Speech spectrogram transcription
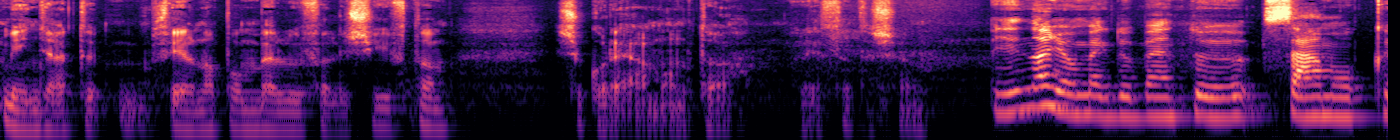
mindjárt fél napon belül fel is hívtam, és akkor elmondta részletesen. Ugye nagyon megdöbbentő számok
